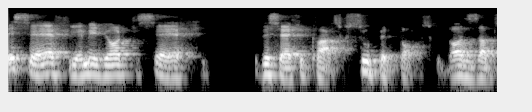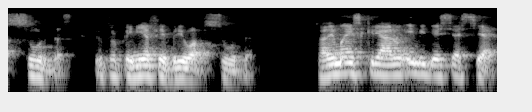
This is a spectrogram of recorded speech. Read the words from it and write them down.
DCF é melhor que CF. DCF clássico, super tóxico, doses absurdas, neutropenia febril absurda. Os alemães criaram MDCSF.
